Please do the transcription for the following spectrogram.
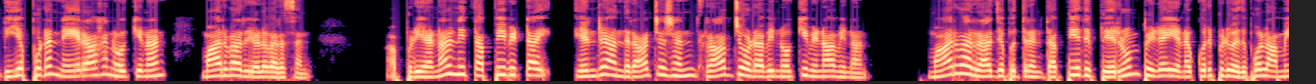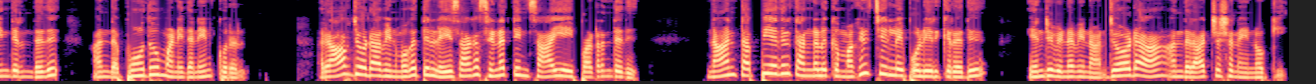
வியப்புடன் நேராக நோக்கினான். மார்வார் இளவரசன். அப்படியானால் நீ தப்பிவிட்டாய் என்று அந்த ராட்சசன் ராவ்ஜோடாவை நோக்கி வினாவினான். மார்வார் ராஜபுத்திரன் தப்பியது பெரும் பிழை என குறிப்பிடுவது போல் அமைந்திருந்தது அந்த பொது மனிதனின் குரல். ராவ்ஜோடாவின் முகத்தில் லேசாக சினத்தின் சாயை படர்ந்தது. நான் தப்பியதில் தங்களுக்கு மகிழ்ச்சி இல்லை போலிருக்கிறது என்று வினவினான். ஜோடா அந்த ராட்சசனை நோக்கி.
